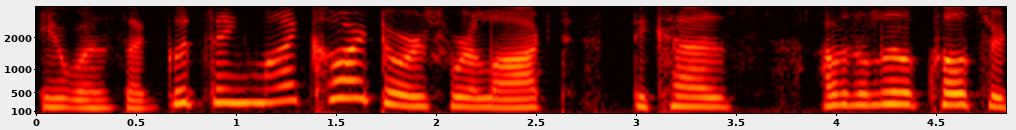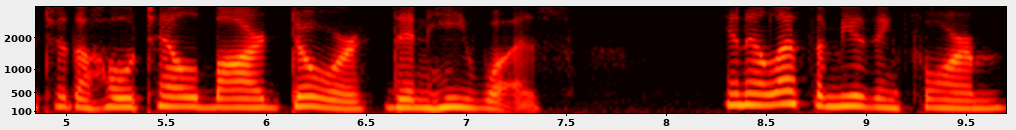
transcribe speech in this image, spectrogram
it was a good thing my car doors were locked because I was a little closer to the hotel bar door than he was. In a less amusing form,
